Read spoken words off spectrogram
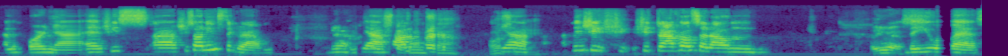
California. And she's uh, she's on Instagram. Yeah. Yeah, Instagram follow her. siya. Oh, Yeah. sige. I think she, she she travels around The US. the US.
